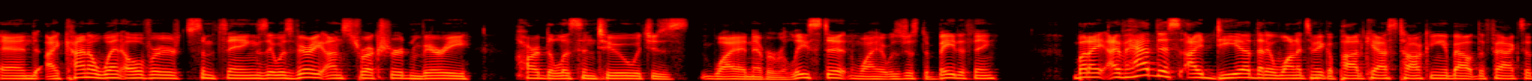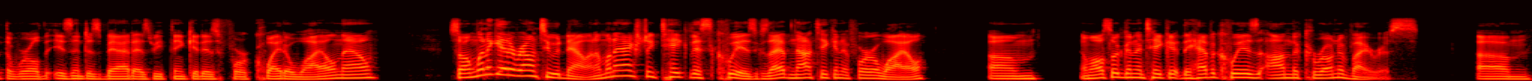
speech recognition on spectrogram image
and I kind of went over some things. It was very unstructured and very hard to listen to, which is why I never released it and why it was just a beta thing. But I, have had this idea that I wanted to make a podcast talking about the fact that the world isn't as bad as we think it is for quite a while now. So I'm going to get around to it now, and I'm going to actually take this quiz because I have not taken it for a while. Um, I'm also going to take it. They have a quiz on the coronavirus. Um,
